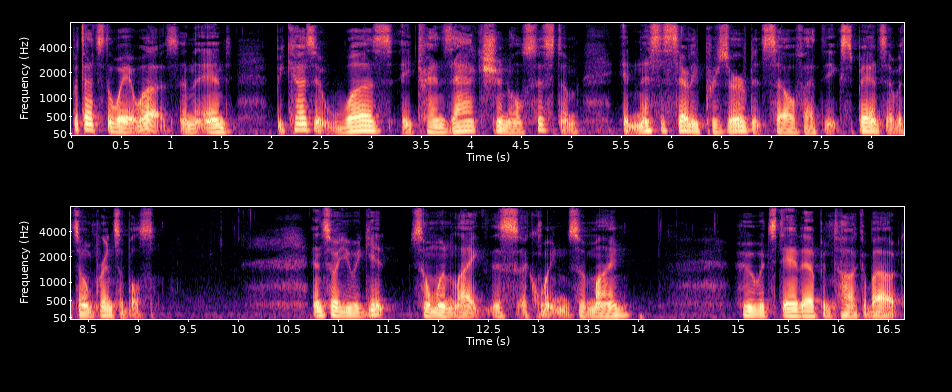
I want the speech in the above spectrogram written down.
But that's the way it was. And, and because it was a transactional system, it necessarily preserved itself at the expense of its own principles. And so you would get someone like this acquaintance of mine who would stand up and talk about,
